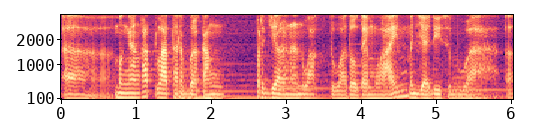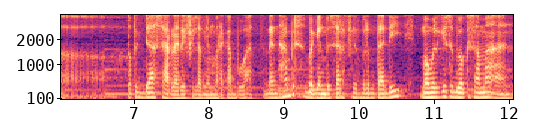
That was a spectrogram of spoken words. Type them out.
uh, mengangkat latar belakang perjalanan waktu atau timeline menjadi sebuah uh, topik dasar dari film yang mereka buat. Dan hampir sebagian besar film-film tadi memiliki sebuah kesamaan.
